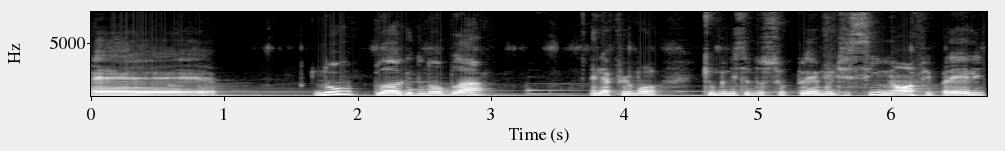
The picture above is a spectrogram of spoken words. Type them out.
É... No blog do Noblar, ele afirmou que o ministro do Supremo disse em off para ele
